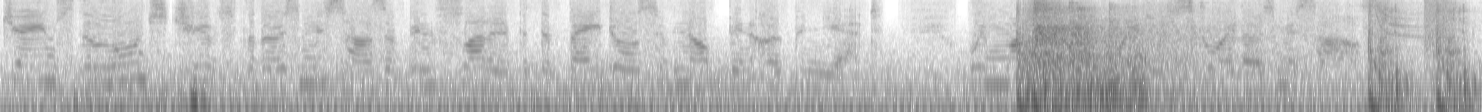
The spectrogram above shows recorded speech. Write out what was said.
James, the launch tubes for those missiles have been flooded, but the bay doors have not been opened yet. We must find a way to destroy those missiles.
